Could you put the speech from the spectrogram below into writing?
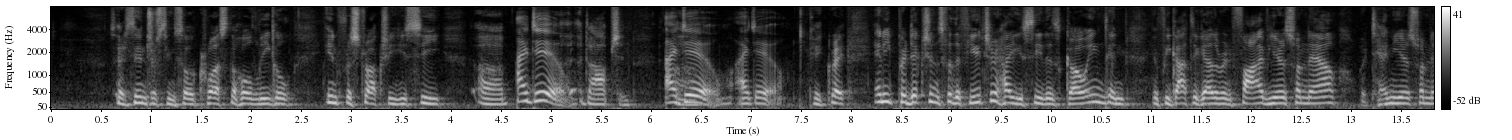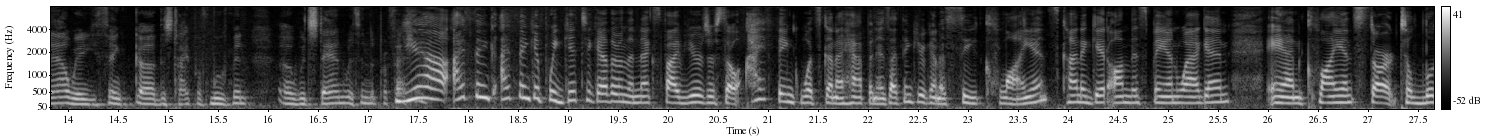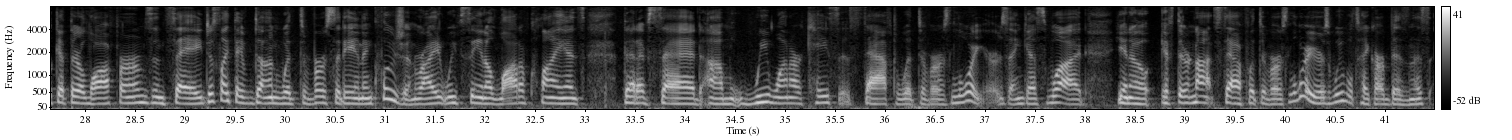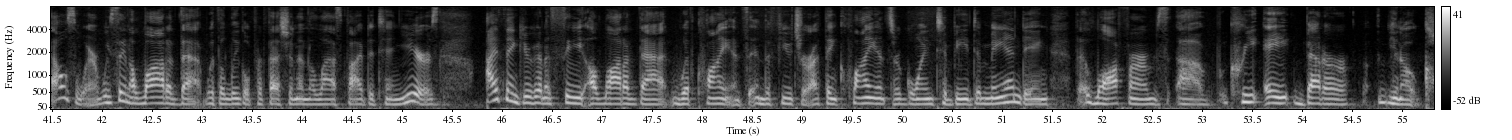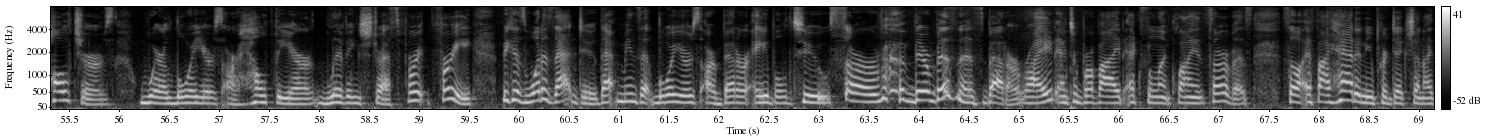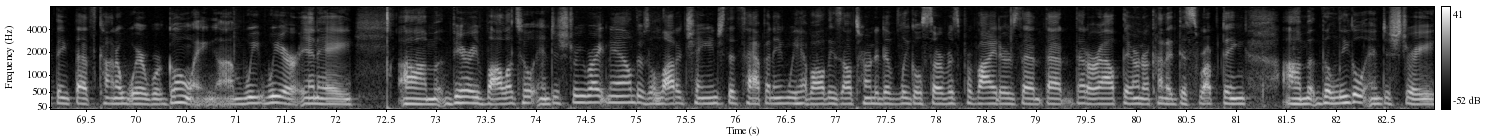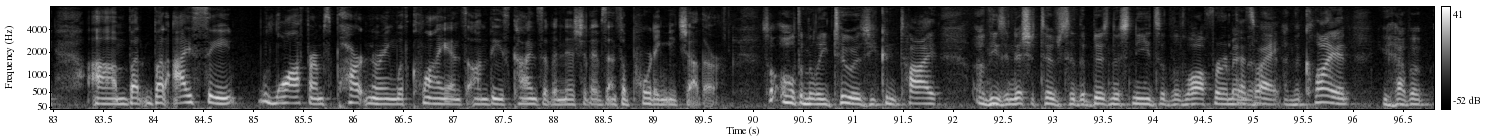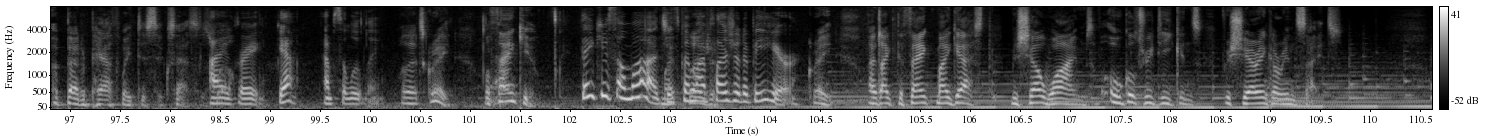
So it's interesting. So across the whole legal infrastructure, you see uh, I do. adoption. I do. I do. Okay, great. Any predictions for the future? How you see this going? And if we got together in five years from now or ten years from now, where you think uh, this type of movement uh, would stand within the profession? Yeah, I think I think if we get together in the next five years or so, I think what's going to happen is I think you're going to see clients kind of get on this bandwagon, and clients start to look at their law firms and say, just like they've done with diversity and inclusion, right? We've seen a lot of clients that have said, um, we want our cases staffed with diverse lawyers, and guess what? You know, if they're not staffed with diverse lawyers, we will take our business elsewhere. We've seen a lot of that with the legal profession in the last five to ten years. I think you're going to see a lot of that with clients in the future. I think clients are going to be demanding that law firms uh, create better, you know, cultures where lawyers are healthier, living stress free. Because what does that do? That means that lawyers are better able to serve their business better, right, and to provide excellent client service. So if I had any prediction, I think that's kind of where we're going. Um, we we are in a um, very volatile industry right now. There's a lot of change that's happening. We have all these alternative legal service providers that, that, that are out there and are kind of disrupting um, the legal industry. Um, but, but I see law firms partnering with clients on these kinds of initiatives and supporting each other. So ultimately, too, is you can tie uh, these initiatives to the business needs of the law firm and, That's the, right. and the client. You have a, a better pathway to success as well. I agree. Yeah, absolutely. Well, that's great. Well, thank you. Thank you so much. My it's been my pleasure. pleasure to be here. Great. I'd like to thank my guest, Michelle Wimes of Ogletree Deakins, for sharing her insights.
